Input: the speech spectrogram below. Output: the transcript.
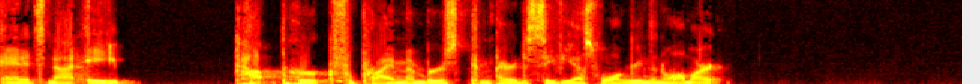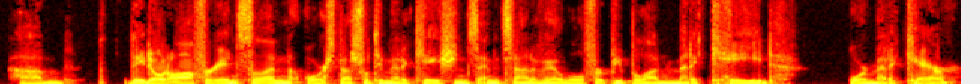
And it's not a top perk for Prime members compared to CVS, Walgreens, and Walmart. Um, they don't offer insulin or specialty medications, and it's not available for people on Medicaid or Medicare.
